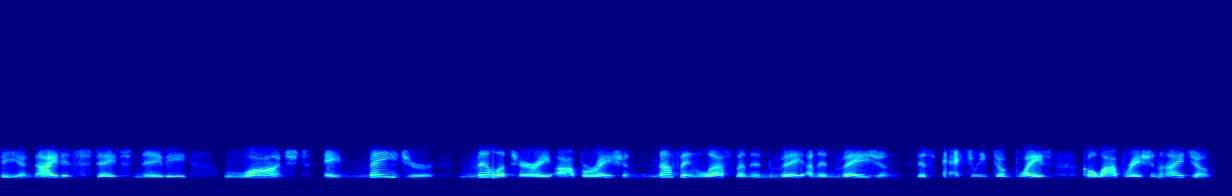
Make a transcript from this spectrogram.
the United States Navy launched a major military operation, nothing less than inva- an invasion. This actually took place called Operation High Jump.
